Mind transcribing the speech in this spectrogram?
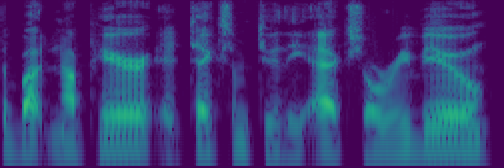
the button up here, it takes them to the actual review.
